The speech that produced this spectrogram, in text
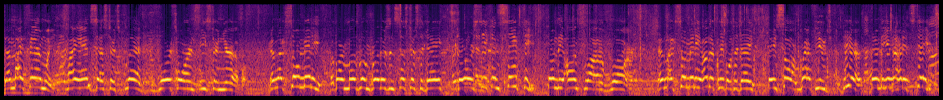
that my family, my ancestors fled war-torn Eastern Europe. And like so many of our Muslim brothers and sisters today, they were seeking safety from the onslaught of war. And like so many other people today, they sought refuge here in the United States. Was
